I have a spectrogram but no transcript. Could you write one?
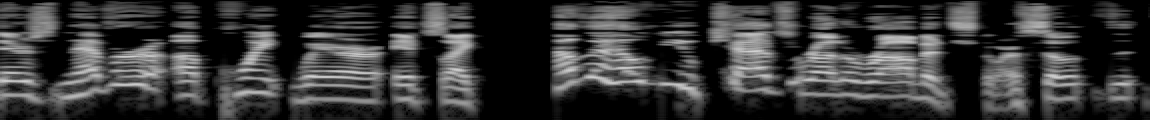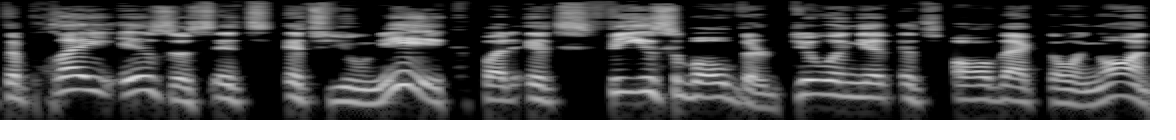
there's never a point where it's like, how the hell do you cats run a ramen store? So the, the play is this, it's, it's unique, but it's feasible. They're doing it. It's all that going on.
